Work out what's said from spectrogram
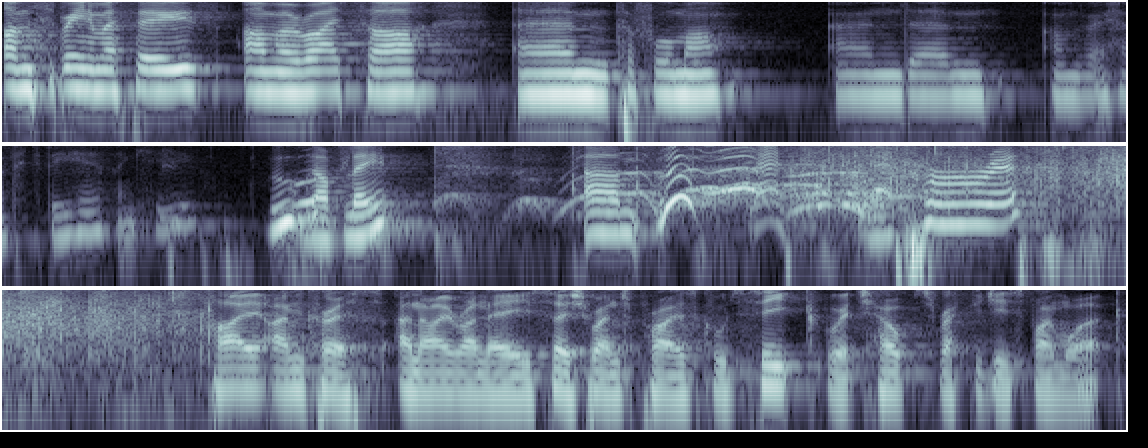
I'm Sabrina Mahfouz. I'm a writer, um, performer, and um, I'm very happy to be here. Thank you. Lovely. Um, yes. Chris. Hi, I'm Chris, and I run a social enterprise called Seek, which helps refugees find work.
